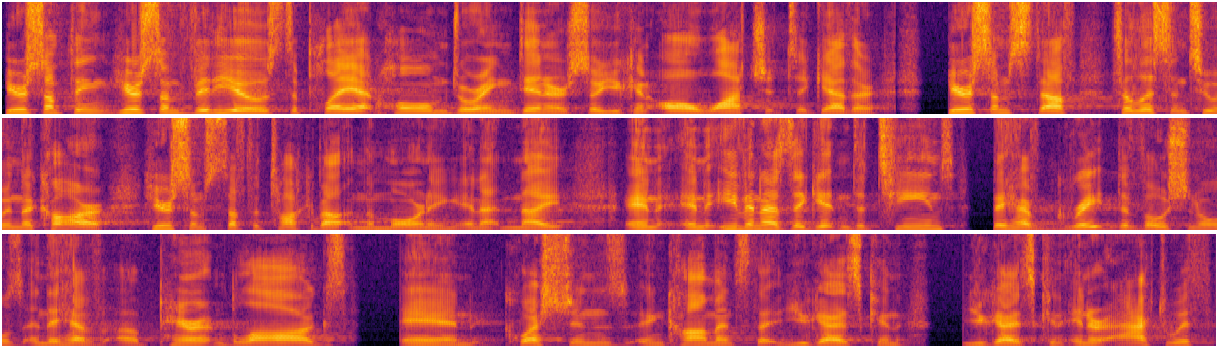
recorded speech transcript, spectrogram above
Here's something, here's some videos to play at home during dinner so you can all watch it together. Here's some stuff to listen to in the car. Here's some stuff to talk about in the morning and at night. And, and even as they get into teens, they have great devotionals and they have uh, parent blogs and questions and comments that you guys can you guys can interact with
